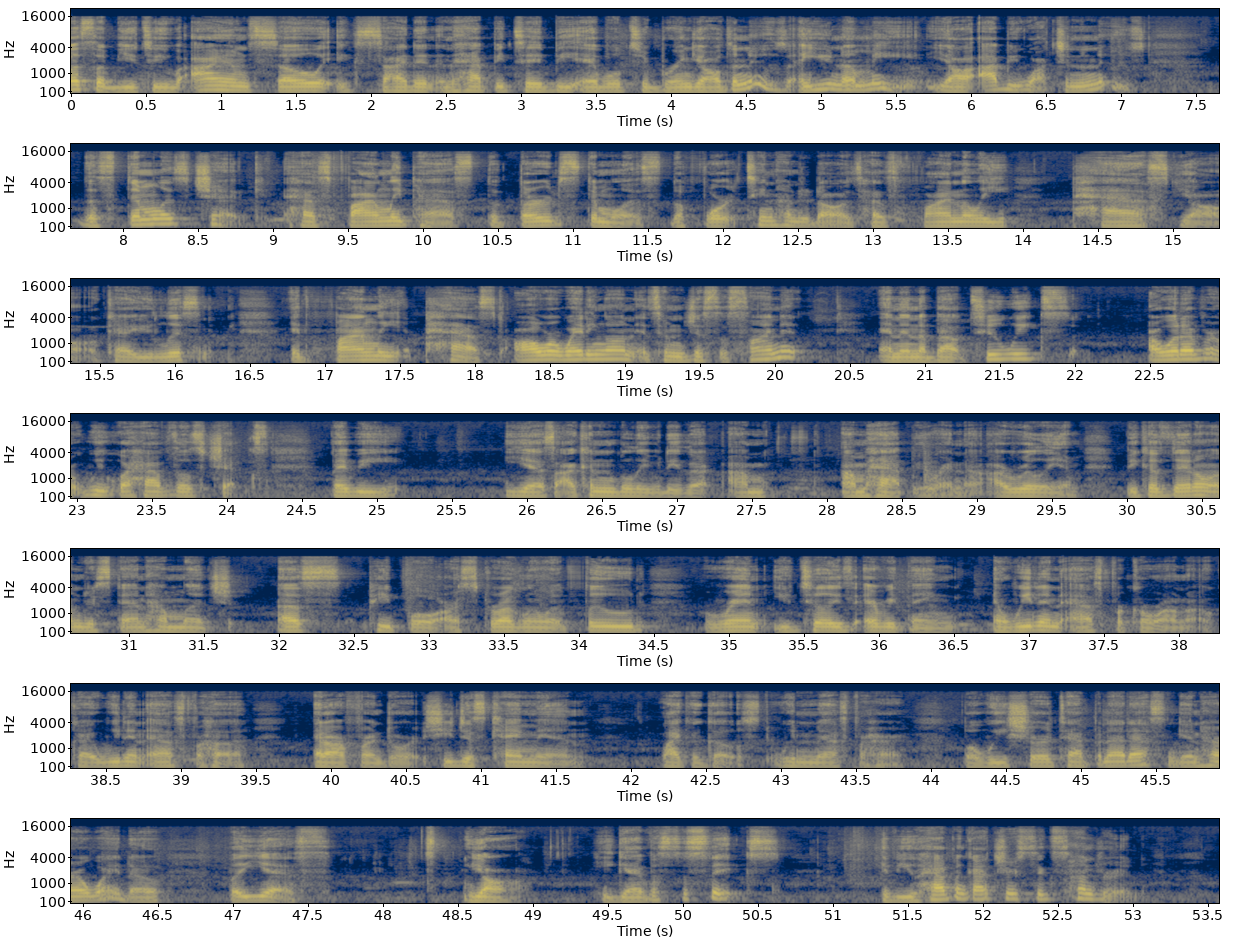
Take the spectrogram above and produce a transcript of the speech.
What's up, YouTube? I am so excited and happy to be able to bring y'all the news. And you know me, y'all, I be watching the news. The stimulus check has finally passed. The third stimulus, the $1,400, has finally passed, y'all. Okay, you listening? It finally passed. All we're waiting on is him just to sign it. And in about two weeks or whatever, we will have those checks. Baby, yes, I couldn't believe it either. I'm I'm happy right now. I really am because they don't understand how much us people are struggling with food, rent, utilities, everything. And we didn't ask for Corona, okay? We didn't ask for her at our front door. She just came in like a ghost. We didn't ask for her. But we sure tapping that ass and getting her away though. But yes, y'all, he gave us the six. If you haven't got your 600,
